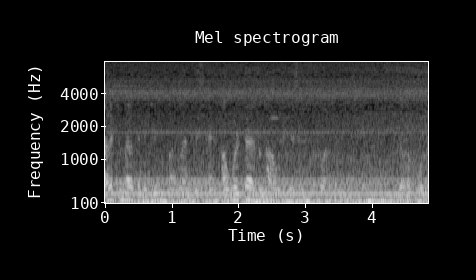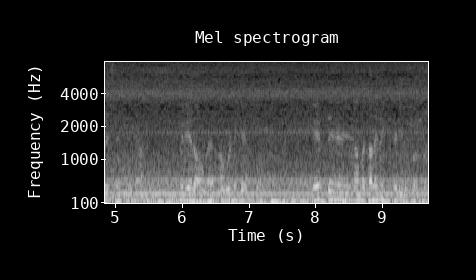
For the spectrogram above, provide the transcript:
கலெக்டர் மேலத்தில் நிச்சயம் பார்க்கலாம்னு நினைக்கிறேன். அவங்கள்ட்ட சொன்னால் அவங்க டிசிஷன் சொல்லுவாங்க. இதோட போவே சேர்த்துக்கா சுப்பீரியர் அவங்க அவங்கள்ட்ட கேட்போம். கேட்டு நம்ம தலைமைக்கு தெரியும் சொல்லுவோம்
